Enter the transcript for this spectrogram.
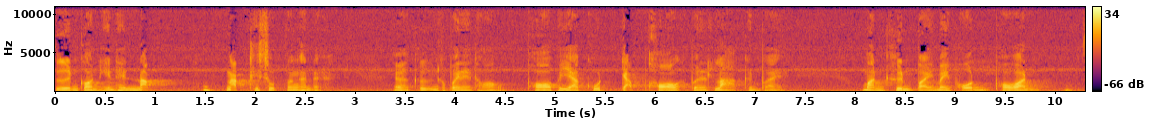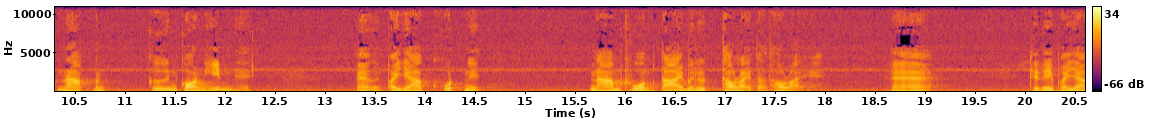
กลืนก้อนหินให้หนัก หนักที่สุดเหมือนกันเลยเออ กืนเข้าไปในท้อง พอพญาคุดจับคอไปลากขึ้นไป มันขึ้นไปไม่พ้น เพราะวันนาคมันกืนก้อนหินเออพญาคุดนี่น้ำท่วมตายไม่รู้เท่าไหร่ต่อเท่าไหร่เออทีนี้พญา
